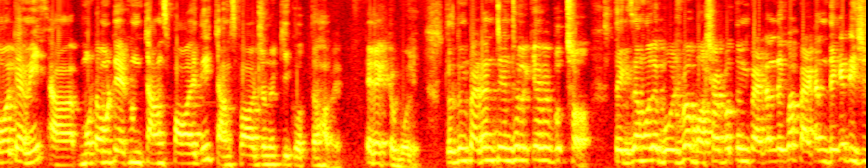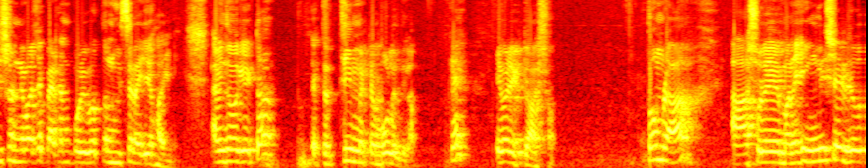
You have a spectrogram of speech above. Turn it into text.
তোমাকে আমি মোটামুটি এখন চান্স পাওয়াই দিই। চান্স পাওয়ার জন্য কি করতে হবে? এটা একটু বলি। তো তুমি প্যাটার্ন চেঞ্জ হলে কি হবে বুঝছ? তো এক্সাম হলে বসবা, বসার পর তুমি প্যাটার্ন দেখবা প্যাটার্ন দেখে ডিসিশন নেবা যে প্যাটার্ন পরিবর্তন হয়েছে নাকি হয়নি। আমি তোমাকে একটা একটা থিম একটা বলে দিলাম ওকে এবার একটু আসো। তোমরা আসলে মানে ইংলিশের যেহেতু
